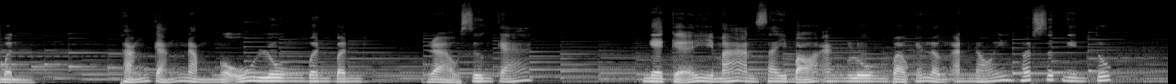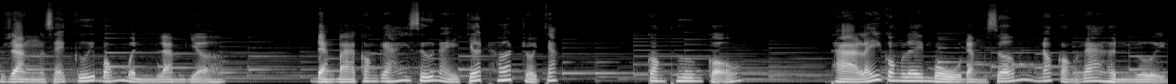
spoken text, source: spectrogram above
mình. Thẳng cẳng nằm ngủ luôn bên bên rào xương cá. Nghe kể, má anh say bỏ ăn luôn vào cái lần anh nói hết sức nghiêm túc rằng sẽ cưới bóng mình làm vợ. Đàn bà con gái xứ này chết hết rồi chắc. Con thương cổ. Thà lấy con lê mù đằng sớm nó còn ra hình người.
